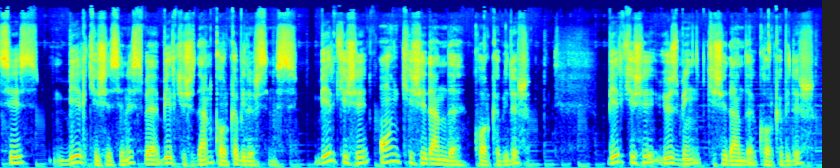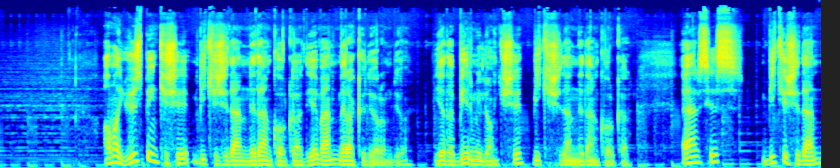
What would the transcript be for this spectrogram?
siz bir kişisiniz ve bir kişiden korkabilirsiniz. Bir kişi on kişiden de korkabilir. Bir kişi yüz bin kişiden de korkabilir. Ama yüz bin kişi bir kişiden neden korkar diye ben merak ediyorum diyor. Ya da bir milyon kişi bir kişiden neden korkar? Eğer siz bir kişiden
